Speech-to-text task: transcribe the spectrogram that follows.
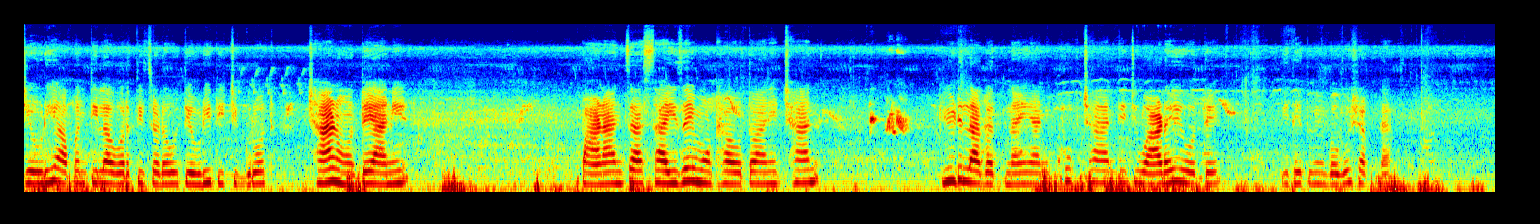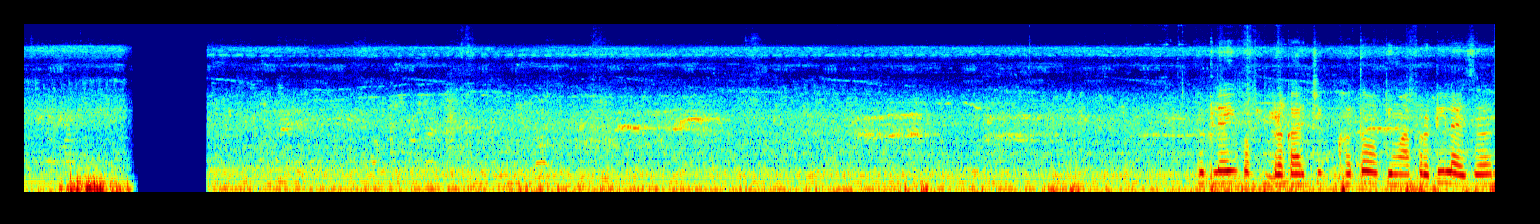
जेवढी आपण तिला वरती चढवू तेवढी तिची ग्रोथ छान होते आणि पानांचा साईजही मोठा होतो आणि छान कीड लागत नाही आणि खूप छान तिची वाढही होते. इथे तुम्ही बघू शकता. कुठल्याही प- प्रकारची खतं किंवा फर्टिलायझर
